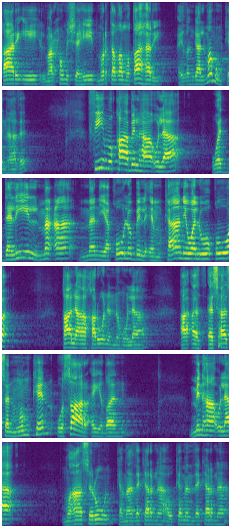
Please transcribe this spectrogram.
قارئي المرحوم الشهيد مرتضى مطهري. أيضا قال ما ممكن هذا. في مقابل هؤلاء والدليل مع من يقول بالإمكان والوقوع قال آخرون أنه لا أساسا ممكن. وصار أيضا من هؤلاء معاصرون كما ذكرنا أو كمن ذكرنا.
